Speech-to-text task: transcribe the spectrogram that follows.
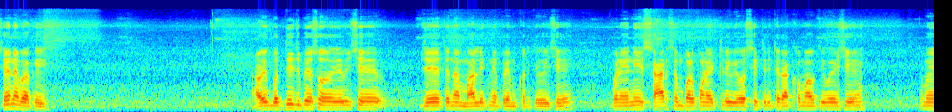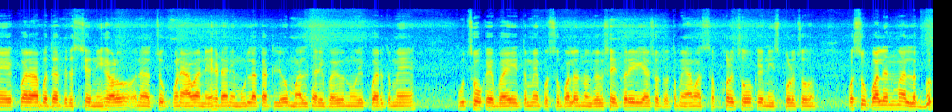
છે ને બાકી? આવી બધી જ ભેંસો એવી છે જે તેના માલિકને પ્રેમ કરતી હોય છે. પણ એની સાર સંભાળ પણ એટલી વ્યવસ્થિત રીતે રાખવામાં આવતી હોય છે. તમે એકવાર આ બધા દ્રશ્ય નિહાળો અને અચૂકપણે આવા નેહડાની મુલાકાત લ્યો માલધારી ભાઈઓનું એકવાર તમે પૂછો કે ભાઈ, તમે પશુપાલનનો વ્યવસાય કરી રહ્યા છો તો તમે આમાં સફળ છો કે નિષ્ફળ છો? પશુપાલનમાં લગભગ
